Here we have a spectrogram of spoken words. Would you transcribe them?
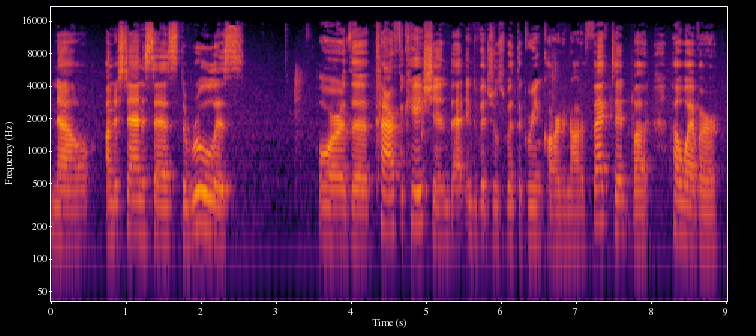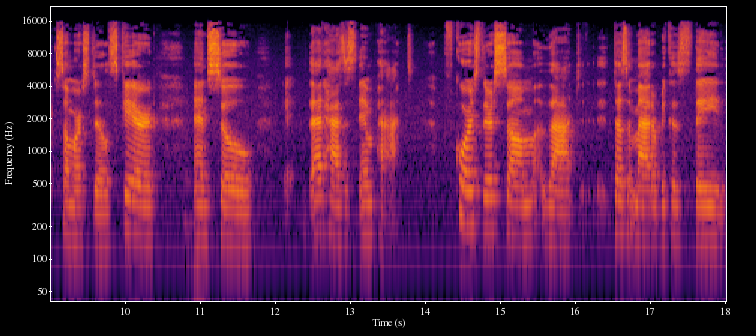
Now, understand it says the rule is or the clarification that individuals with the green card are not affected, but however, some are still scared, and so that has its impact. Of course, there's some that doesn't matter because they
